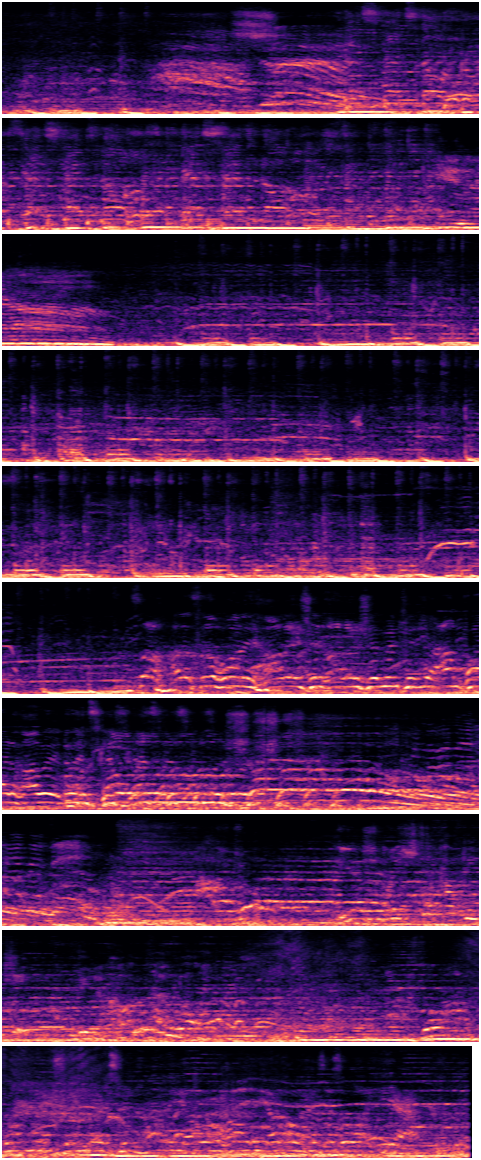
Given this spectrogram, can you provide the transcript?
Alles nach vorne. Hallöchen, Hallöchen, München hier am Pfeilrabe. Let's go, let's go, Show! Hier spricht der Kapitän. Willkommen an Bord. So, Achtung, Mädchen, Mädchen, Halli, hallo, Halli, hallo, es ist soweit hier.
